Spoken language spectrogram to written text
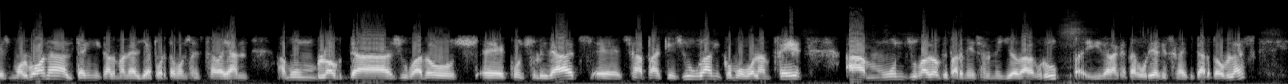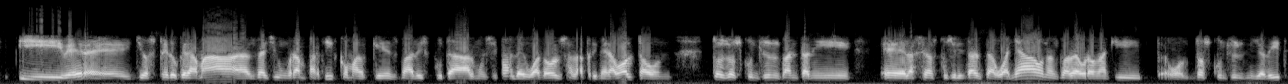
és molt bona, el tècnic, el Manel, ja porta molts anys treballant amb un bloc de jugadors eh, consolidats, eh, sap a què juguen, com ho volen fer, amb un jugador que per mi és el millor del grup i de la categoria, que serà Pitar Dobles, i bé, eh, jo espero que demà es vegi un gran partit com el que es va disputar al Municipal de Guadols a la primera volta, on tots els conjunts van tenir eh, les seves possibilitats de guanyar, on es va veure un equip, o dos conjunts millor dit,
